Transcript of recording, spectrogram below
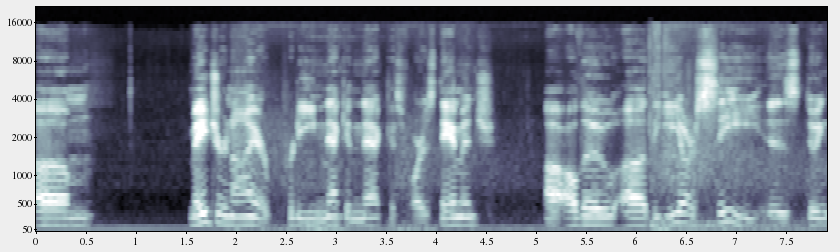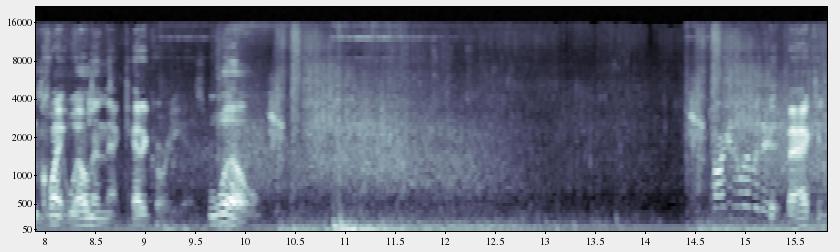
um, Major and I are pretty neck and neck as far as damage. Uh, although uh, the ERC is doing quite well in that category as well. Target eliminated. Sit back and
